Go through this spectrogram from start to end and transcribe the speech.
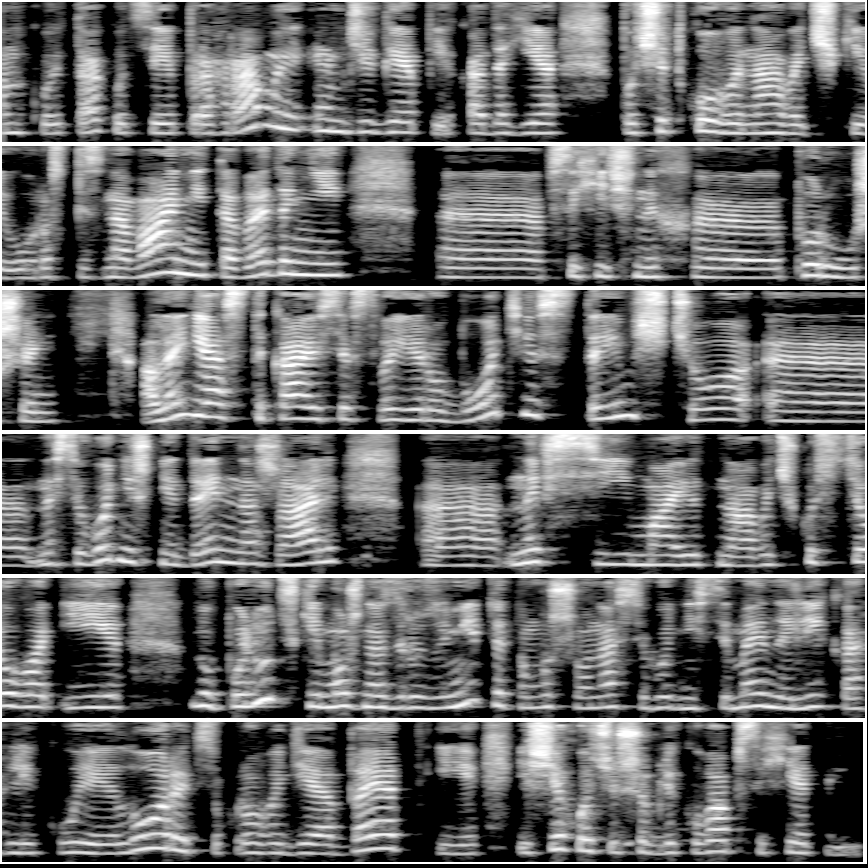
ланкою так, у цієї програми MGGAP, яка дає початкові навички у розпізнаванні та веденні е, психічних е, порушень. Але я стикаюся в своїй роботі з тим, що е, на сьогоднішній день, на жаль, е, не всі мають навичку з цього. І ну, по-людськи можна зрозуміти, тому що у нас сьогодні сімейний лікар лікує лори, цукровий діабет, і, і ще хочу, щоб лікував психіатрію.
